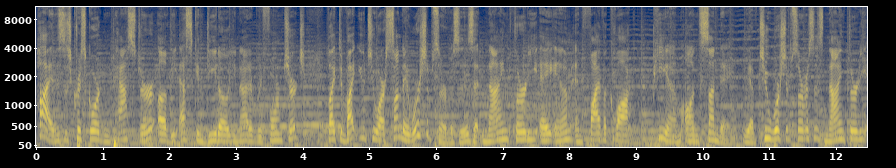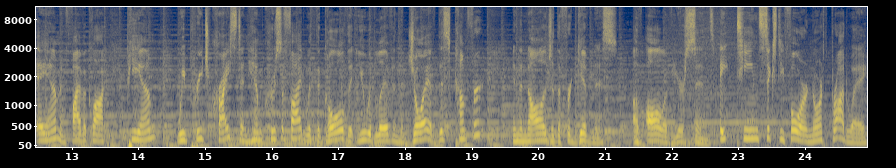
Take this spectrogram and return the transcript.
Hi, this is Chris Gordon, pastor of the Escondido United Reformed Church. I'd like to invite you to our Sunday worship services at 9:30 a.m. and 5 o'clock p.m. on Sunday. We have two worship services, 9:30 a.m. and 5 o'clock p.m. We preach Christ and Him crucified with the goal that you would live in the joy of this comfort, in the knowledge of the forgiveness of all of your sins. 1864 North Broadway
